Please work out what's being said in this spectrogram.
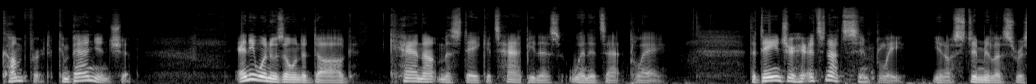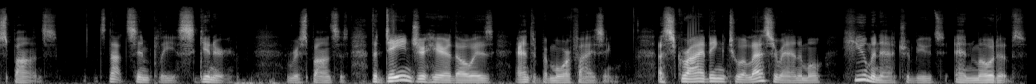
comfort, companionship? Anyone who's owned a dog cannot mistake its happiness when it's at play. The danger here, it's not simply, you know, stimulus response. It's not simply Skinner responses. The danger here, though, is anthropomorphizing, ascribing to a lesser animal human attributes and motives.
